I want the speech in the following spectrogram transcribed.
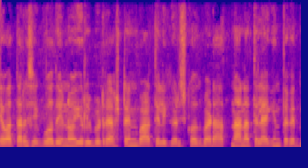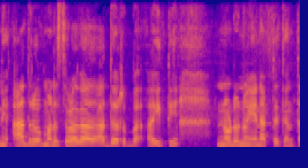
ಯಾವತ್ತಾರ ಸಿಗ್ಬೋದೇನೋ ಇರಲಿ ಬಿಡ್ರಿ, ಅಷ್ಟೇನು ಭಾಳ ತಲೆ ಕೆಡಿಸ್ಕೋದು ಬೇಡ, ಅಂತ ನಾನು ತಲೆಯಾಗಿನ ತೆಗದ್ನಿ, ಆದರೂ ಮನಸ್ಸೊಳಗೆ ಅದರ ಬ ಐತಿ, ನೋಡುನು ಏನಾಗ್ತೈತಿ ಅಂತ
